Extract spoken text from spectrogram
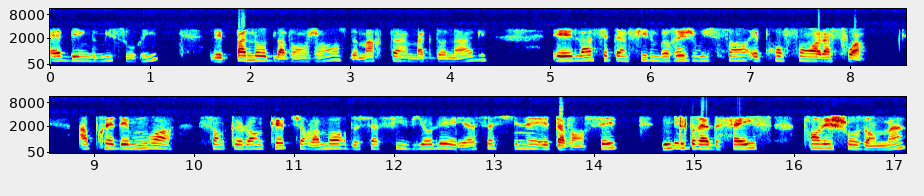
Ebbing, Missouri, Les panneaux de la vengeance de Martin McDonagh. Et là, c'est un film réjouissant et profond à la fois. Après des mois sans que l'enquête sur la mort de sa fille violée et assassinée ait avancé, Mildred Hayes prend les choses en main,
